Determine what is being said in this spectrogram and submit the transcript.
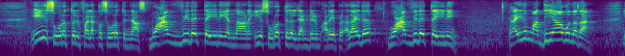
ഈ സൂറത്തുൽ ഫലക്ക് സൂറത്തുന്നാസ് മുഅവ്വിദത്തൈനി എന്നാണ് ഈ സൂറത്തുകൾ രണ്ടിനും അറിയപ്പെടുന്നത്. അതായത് മുഅവ്വിദത്തൈനി അതായത് മതിയാകുന്നതാണ്.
